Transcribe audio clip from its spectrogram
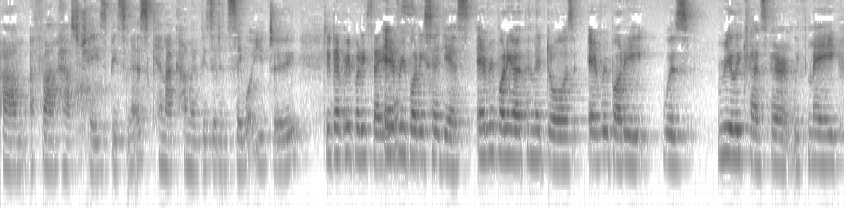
um, a farmhouse cheese business. Can I come and visit and see what you do?" Did everybody say yes? Everybody said yes. Everybody opened their doors. Everybody was really transparent with me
